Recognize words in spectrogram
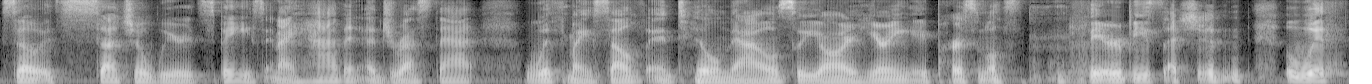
So it's such a weird space. And I haven't addressed that with myself until now. So y'all are hearing a personal therapy session with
